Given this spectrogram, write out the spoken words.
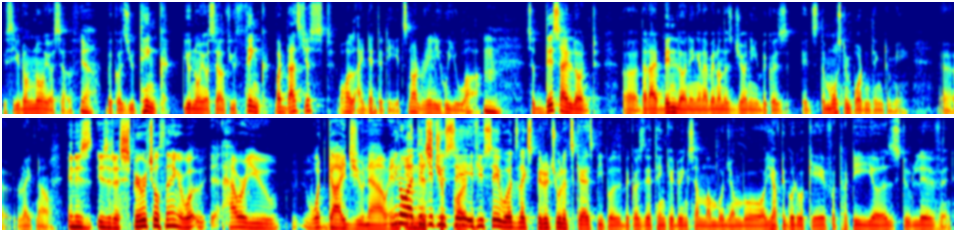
You see, you don't know yourself Yeah. because you think you know yourself you think but that's just all identity it's not really who you are so this i learned uh, that i've been learning and i've been on this journey because it's the most important thing to me uh, right now. And is is it a spiritual thing, or what? How are you? What guides you now? In, you know, I think if you say part? if you say words like spiritual, it scares people because they think you're doing some mumbo jumbo, or you have to go to a cave for thirty years to live, and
